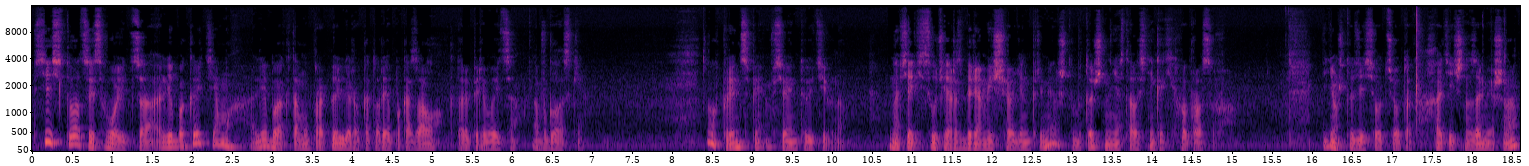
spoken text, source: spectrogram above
Все ситуации сводятся либо к этим, либо к тому пропеллеру, который я показал, который переводится в глазки. Ну, в принципе, все интуитивно. На всякий случай разберем еще один пример, чтобы точно не осталось никаких вопросов. Видим, что здесь вот все так хаотично замешано.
